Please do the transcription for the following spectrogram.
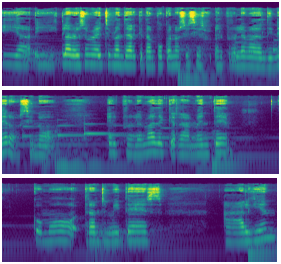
Y, claro, eso me ha hecho plantear que tampoco no sé si es el problema del dinero, sino el problema de que realmente cómo transmites a alguien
